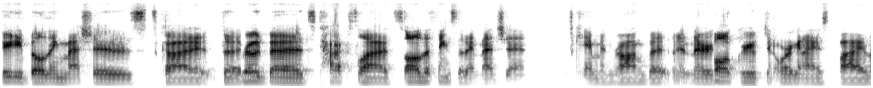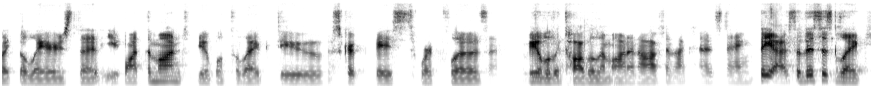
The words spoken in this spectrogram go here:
3D building meshes. It's got the roadbeds, tax lots, all the things that I mentioned. Came in wrong, but and they're all grouped and organized by like the layers that you want them on to be able to like do script-based workflows and be able to toggle them on and off and that kind of thing. So yeah, so this is like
